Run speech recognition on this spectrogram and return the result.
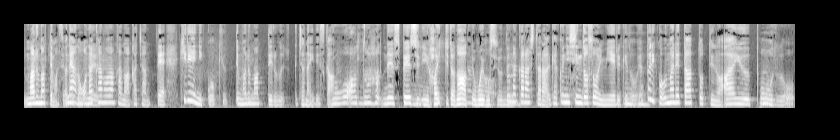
丸まってますよね。あの、うん。お腹の中の赤ちゃんって、綺麗にこう、キュッて丸まってるじゃないですか。ようあんなねスペースに入ってたなって思いますよね、大人からしたら逆にしんどそうに見えるけど、うんうん。やっぱりこう、生まれた後っていうのは、ああいうポーズを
